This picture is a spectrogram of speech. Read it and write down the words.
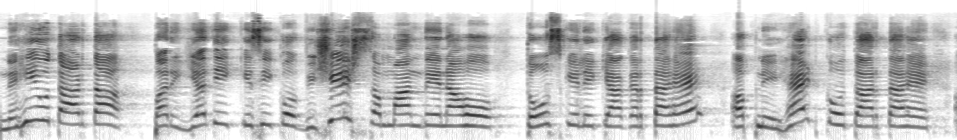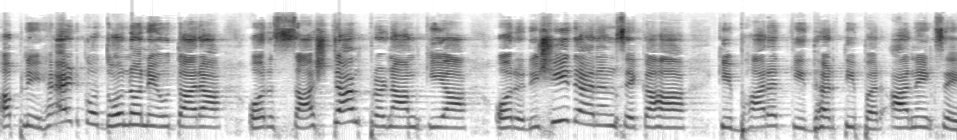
नहीं उतारता। पर यदि किसी को विशेष सम्मान देना हो तो उसके लिए क्या करता है? अपनी हेड को उतारता है। अपनी हेड को दोनों ने उतारा और साष्टांग प्रणाम किया और ऋषि दयानंद से कहा कि भारत की धरती पर आने से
